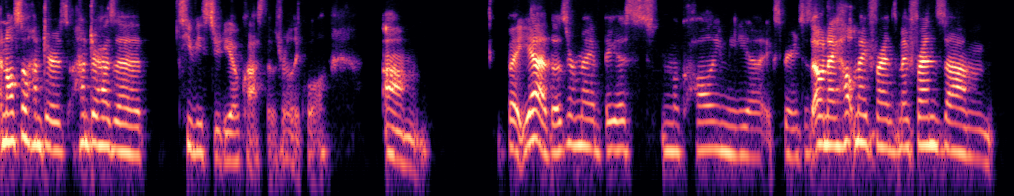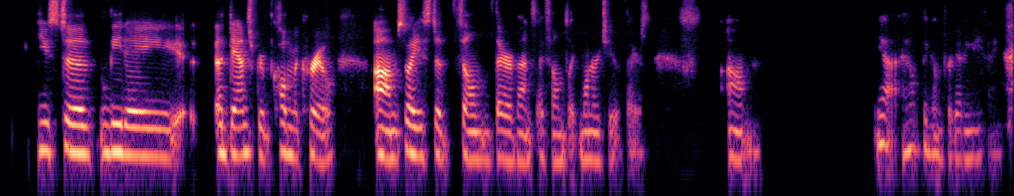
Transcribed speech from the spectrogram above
And also Hunter's, Hunter has a TV studio class that was really cool. Um, but yeah, those are my biggest Macaulay media experiences. Oh, and I helped my friends. My friends um, used to lead a, a dance group called McCrew. Um, so I used to film their events. I filmed like one or two of theirs. Um, yeah, I don't think I'm forgetting anything.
